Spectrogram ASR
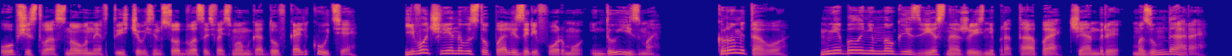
общество, основанное в 1828 году в Калькутте. Его члены выступали за реформу индуизма. Кроме того, мне было немного известно о жизни Протапа Чандры Мазумдара.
